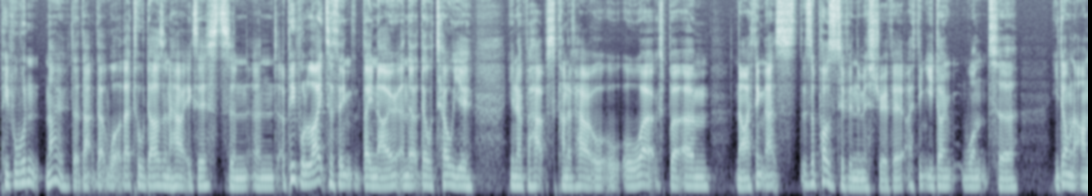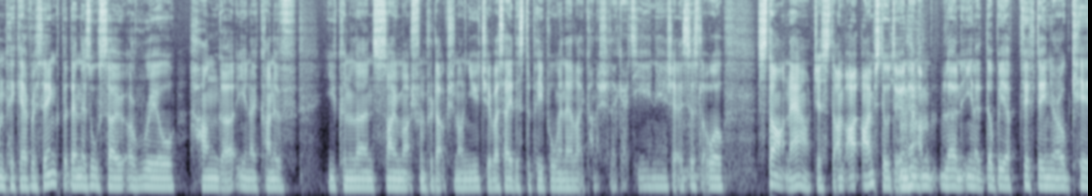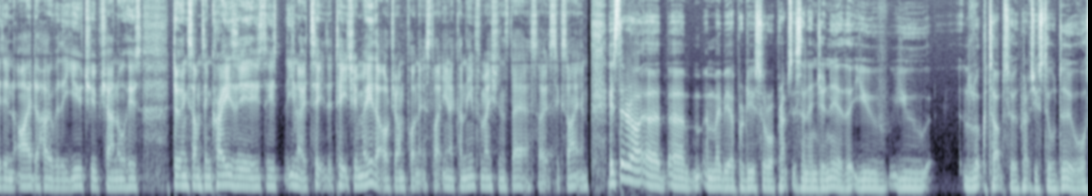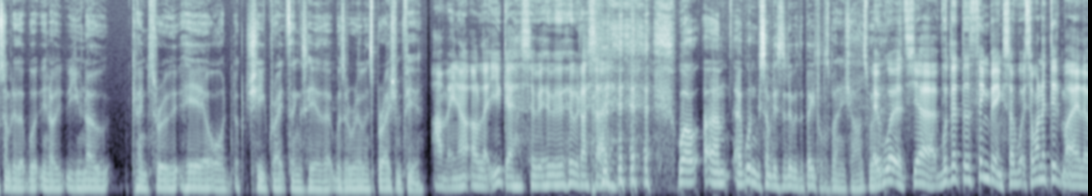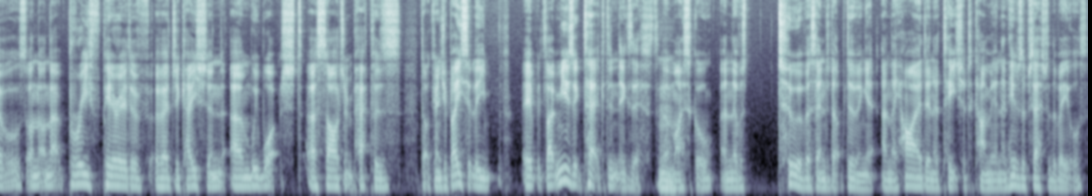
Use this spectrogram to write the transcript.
people wouldn't know that, that that what that tool does and how it exists, and and people like to think that they know, and they'll, they'll tell you, you know, perhaps kind of how it all, all works, but um, no, I think that's there's a positive in the mystery of it. I think you don't want to you don't want to unpick everything, but then there's also a real hunger, you know, kind of you can learn so much from production on YouTube. I say this to people when they're like, kind of, should I go to uni? It's just like, well, start now. Just I'm, I, am still doing mm-hmm. it. I'm learning. You know, there'll be a 15 year old kid in Idaho with a YouTube channel who's doing something crazy. Who's, who's you know t- teaching me that I'll jump on it. It's like you know, kind of the information's there, so it's exciting. Is there a, a, a maybe a producer or perhaps it's an engineer that you you looked up to, perhaps you still do, or somebody that would you know you know came through here or achieved great things here that was a real inspiration for you? I mean, I'll, I'll let you guess. Who, who, who would I say? well, um, it wouldn't be somebody to do with the Beatles by any chance, would it? It would, yeah. Well, the, the thing being, so so when I did my A levels on, on that brief period of, of education, um, we watched a Sergeant Pepper's documentary. Basically, it was like music tech didn't exist mm. at my school, and there was two of us ended up doing it, and they hired in a teacher to come in, and he was obsessed with the Beatles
